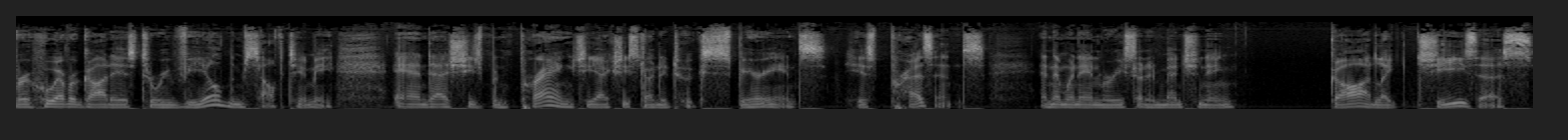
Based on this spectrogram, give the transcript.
for whoever God is to reveal himself to me. And as she's been praying, she actually started to experience his presence. And then when Anne Marie started mentioning God, like Jesus,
